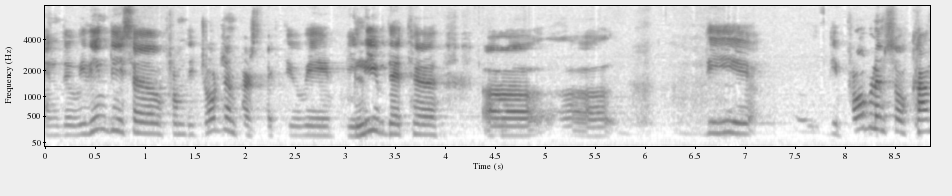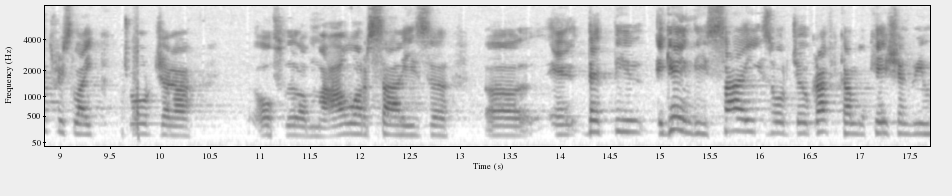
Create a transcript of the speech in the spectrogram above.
and within this, from the Georgian perspective, we believe that the the problems of countries like Georgia, of um, our size, uh, uh, that the, again the size or geographical location will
